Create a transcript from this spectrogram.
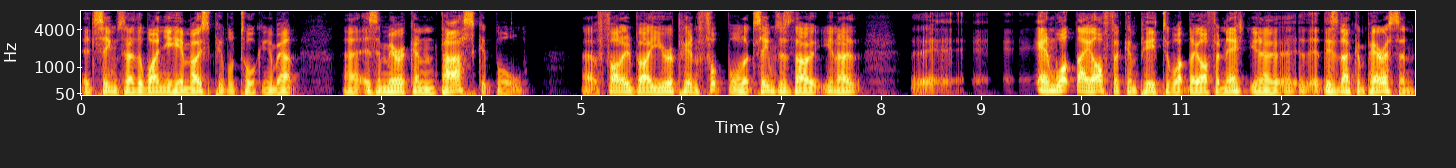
it seems though the one you hear most people talking about uh, is American basketball, uh, followed by European football. It seems as though you know, uh, and what they offer compared to what they offer, you know, uh, there's no comparison.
